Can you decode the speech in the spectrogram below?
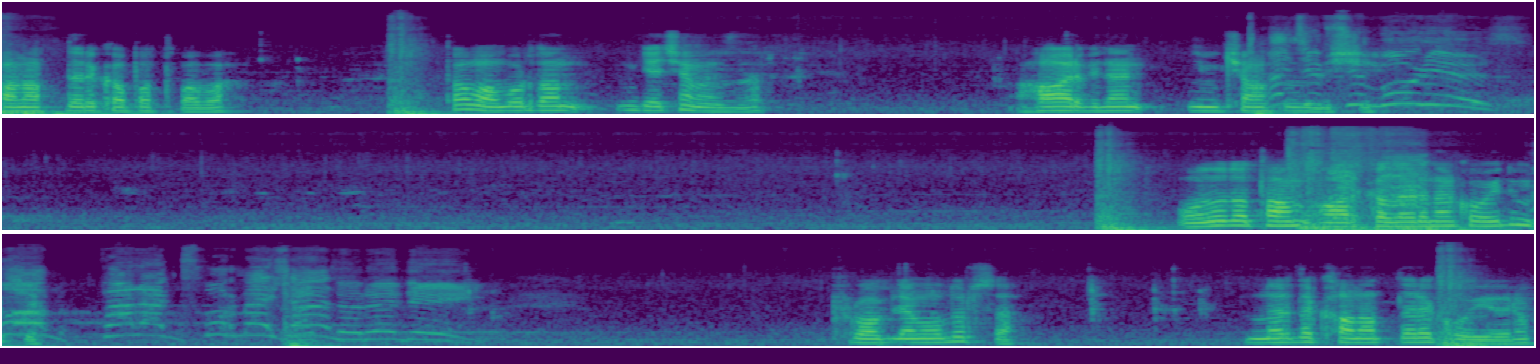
kanatları kapat baba. Tamam buradan geçemezler. Harbiden imkansız bir şey. Onu da tam arkalarına koydum ki. Problem olursa. Bunları da kanatlara koyuyorum.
